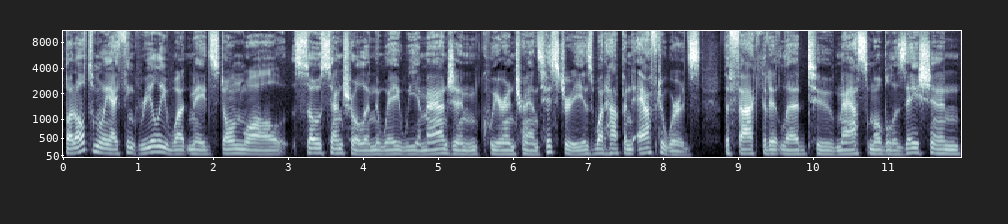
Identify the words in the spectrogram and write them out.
But ultimately, I think really what made Stonewall so central in the way we imagine queer and trans history is what happened afterwards. The fact that it led to mass mobilization,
